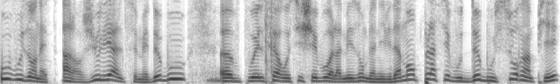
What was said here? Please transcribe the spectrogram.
où vous en êtes. Alors Julia, elle se met debout. Euh, vous pouvez le faire aussi chez vous à la maison, bien évidemment. Placez-vous debout sur un pied,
